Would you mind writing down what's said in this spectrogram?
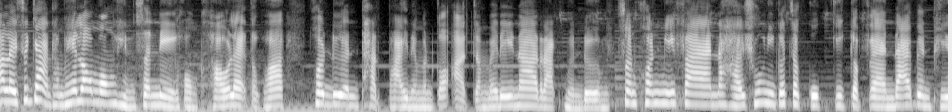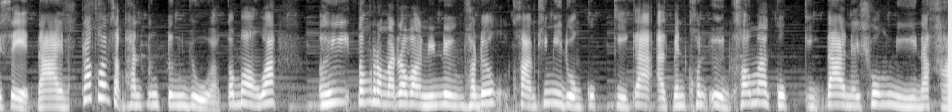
อะไรสักอย่างทำให้เรามองเห็นเสน่ห์ของเขาแหละ แต่ว่าพอเดือนถัดไปเนี่ยมันก็อาจจะไม่ได้น่ารักเหมือนเดิม ส่วนคนมีแฟนนะคะ ช่วงนี้ก็จะกุ๊กกิ๊กกับแฟนได้เป็นพิเศษได้ ถ้าความสัมพันธ์ตึงๆอยู่ก็มองว่าเอ้ยต้องระมัดระวังนิดนึงเพราะด้วยความที่มีดวงกุ๊กกิ๊กอะอาจเป็นคนอื่นเข้ามากุ๊กกิ๊กได้ในช่วงนี้นะคะ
